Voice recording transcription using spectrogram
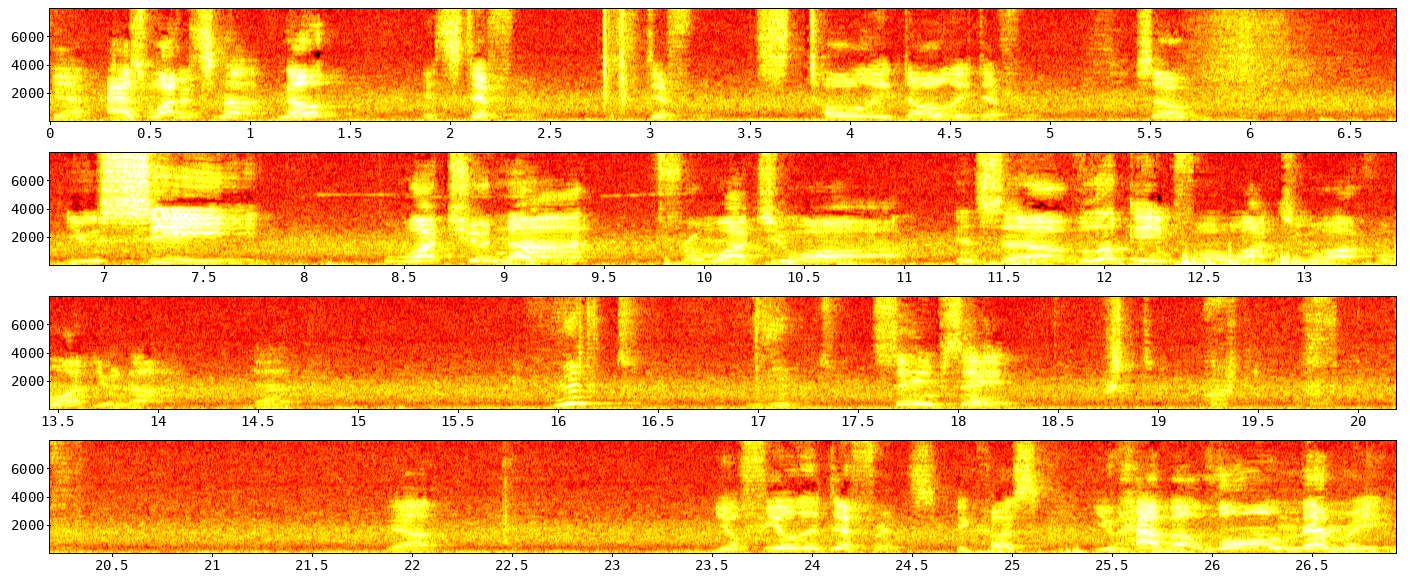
Yeah, as what it's not. Nope, it's different. It's different. It's totally, totally different. So you see what you're not from what you are instead of looking for what you are from what you're not. Yeah? Same, same. Yeah? You'll feel the difference because you have a long memory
